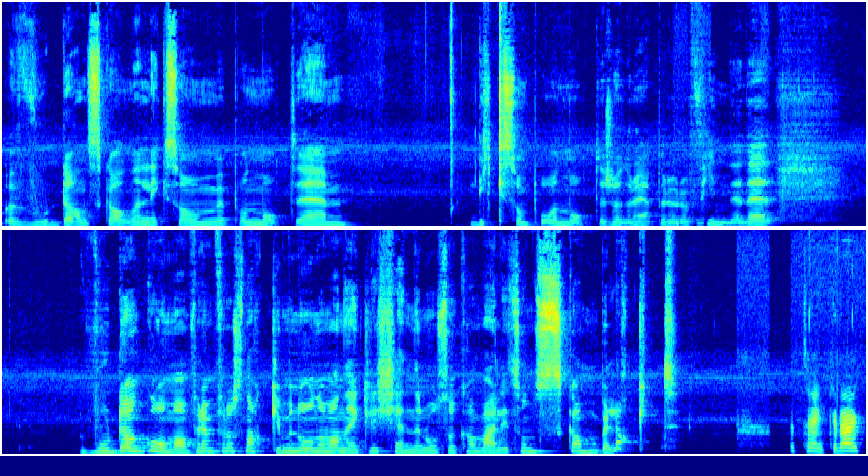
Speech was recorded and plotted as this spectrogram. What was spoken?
hvordan skal en liksom på en måte Liksom på en måte, skjønner du? Jeg prøver å finne det Hvordan går man frem for å snakke med noen når man egentlig kjenner noe som kan være litt sånn skambelagt? Jeg tenker det er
